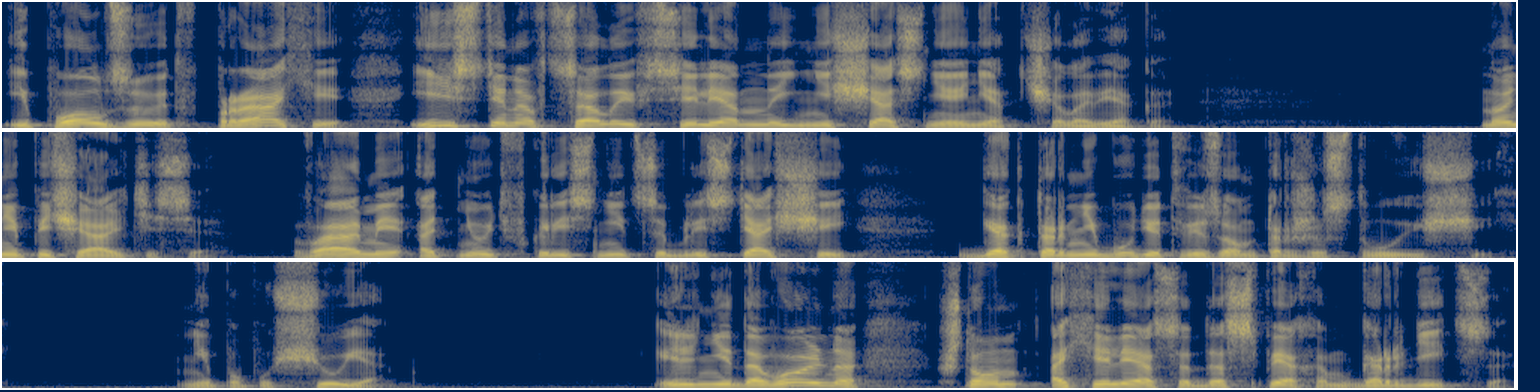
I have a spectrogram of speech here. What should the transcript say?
и ползают в прахе, Истина в целой вселенной несчастнее нет человека. Но не печальтесь, Вами отнюдь в колеснице блестящей Гектор не будет визом торжествующий. Не попущу я. Или недовольно, что он Ахиллеса доспехом гордится?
